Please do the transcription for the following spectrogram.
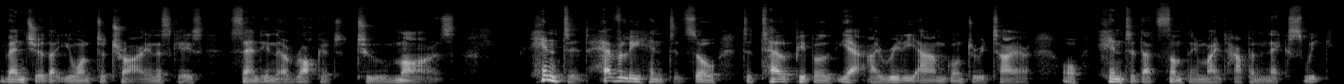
venture that you want to try. In this case, sending a rocket to Mars hinted, heavily hinted. So to tell people, yeah, I really am going to retire, or hinted that something might happen next week.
